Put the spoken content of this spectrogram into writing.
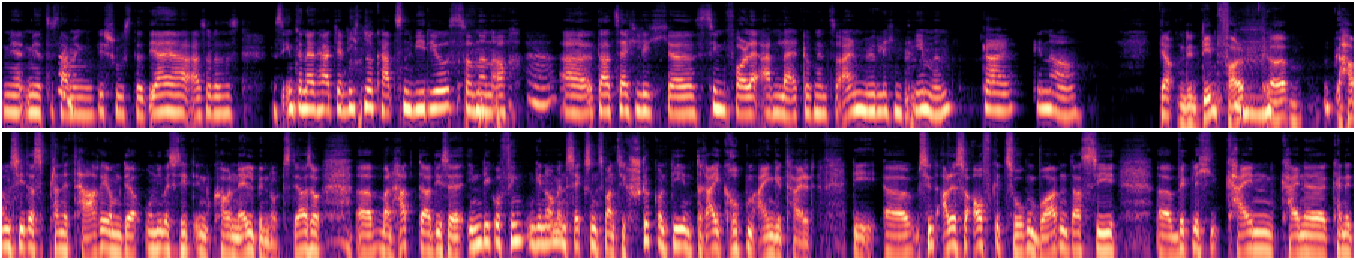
mir, mir zusammengeschustert. Ja, ja, also das ist, das Internet hat ja nicht nur Katzenvideos, sondern auch äh, tatsächlich äh, sinnvolle Anleitungen zu allen möglichen Themen. Geil. Genau. Ja, und in dem Fall äh, haben sie das Planetarium der Universität in Cornell benutzt. Ja, also äh, man hat da diese Indigo-Finken genommen, 26 Stück, und die in drei Gruppen eingeteilt. Die äh, sind alle so aufgezogen worden, dass sie äh, wirklich kein, keine, keine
